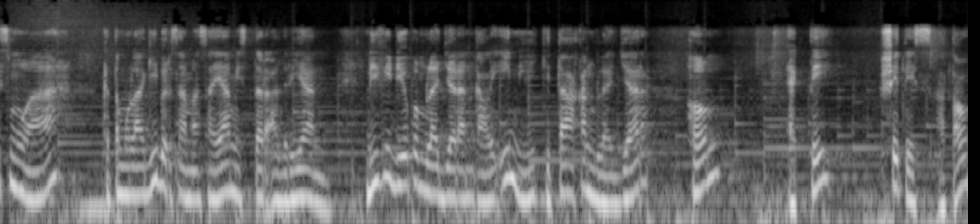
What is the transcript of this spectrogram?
semua, ketemu lagi bersama saya Mr. Adrian. Di video pembelajaran kali ini kita akan belajar home activities atau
